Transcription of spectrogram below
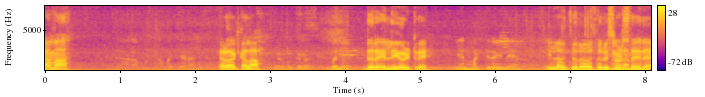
ಆರಾಮ ಹೇಳ್ಬೇಕಲ್ಲ? ಹೇಳ್ಬೇಕಲ್ಲ. ಬನ್ನಿ. ದೂರ ಎಲ್ಲಿ ಹೊರಟ್ರಿ? ಏನ್ ಮಾಡ್ತೀರಾ ಇಲ್ಲಿ? ಇಲ್ಲ ಒಂಚೂರು ಸರ್ವಿಸ್ ಮಾಡಿಸ್ತಾ ಇದೆ.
